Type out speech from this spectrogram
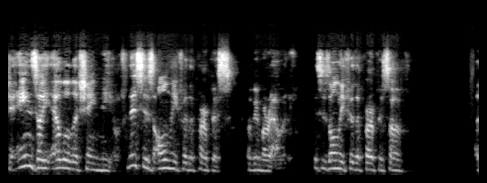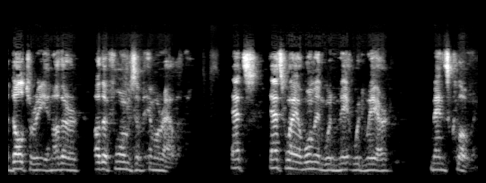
This is only for the purpose of immorality. This is only for the purpose of adultery and other other forms of immorality. That's that's why a woman would would wear men's clothing.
